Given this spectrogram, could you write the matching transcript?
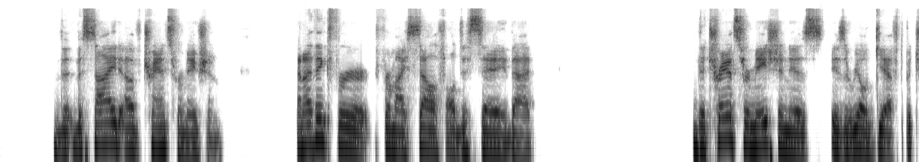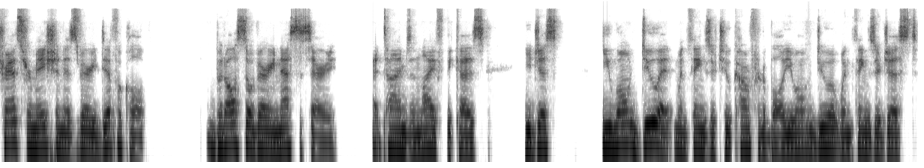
the the side of transformation. And I think for for myself, I'll just say that the transformation is is a real gift but transformation is very difficult but also very necessary at times in life because you just you won't do it when things are too comfortable. You won't do it when things are just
